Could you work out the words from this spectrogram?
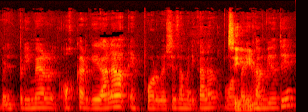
el primer Oscar que gana es por Belleza Americana o Sí. American Beauty.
